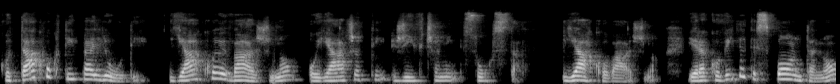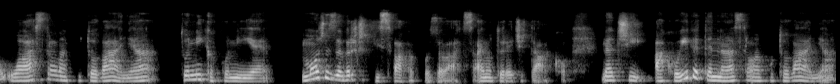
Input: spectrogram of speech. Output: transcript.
Kod takvog tipa ljudi jako je važno ojačati živčani sustav. Jako važno. Jer ako vidite spontano u astralna putovanja, to nikako nije može završiti svakako za vas, ajmo to reći tako. Znači, ako idete na astralna putovanja,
